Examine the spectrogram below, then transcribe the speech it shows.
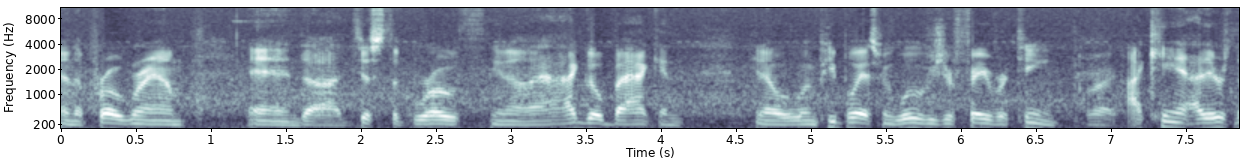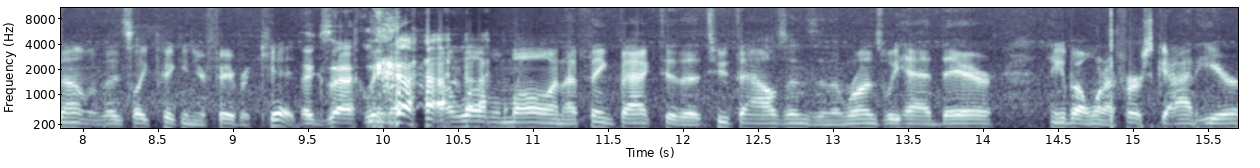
and the program and uh, just the growth. You know, I go back and, you know, when people ask me what was your favorite team, Right. I can't. There's nothing. It's like picking your favorite kid. Exactly. I love them all, and I think back to the 2000s and the runs we had there. Think about when I first got here,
